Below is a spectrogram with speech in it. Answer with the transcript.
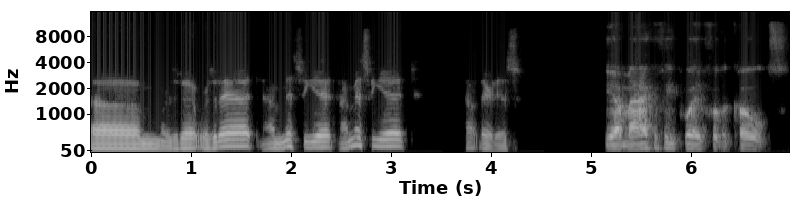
um where's it at where's it at i'm missing it i'm missing it oh there it is Yeah, McAfee played for the Colts.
